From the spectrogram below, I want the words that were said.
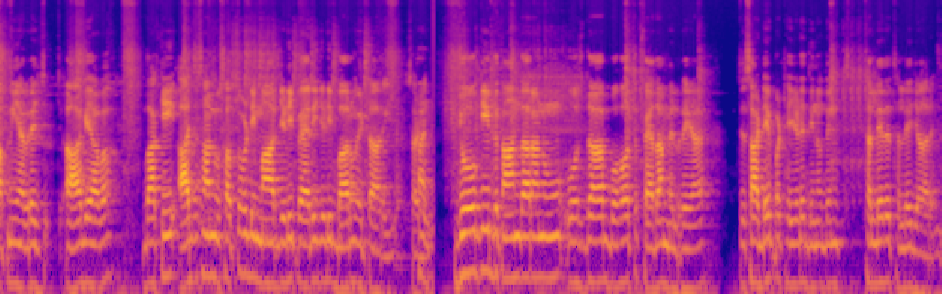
ਆਪਣੀ ਐਵਰੇਜ ਆ ਗਿਆ ਵਾ। ਬਾਕੀ ਅੱਜ ਸਾਨੂੰ ਸਭ ਤੋਂ ਵੱਡੀ ਮਾਰ ਜਿਹੜੀ ਪੈ ਰਹੀ ਜਿਹੜੀ ਬਾਹਰੋਂ ਇੱਟ ਆ ਰਹੀ ਹੈ ਸਾਡੀ। ਜੋ ਕਿ ਦੁਕਾਨਦਾਰਾਂ ਨੂੰ ਉਸ ਦਾ ਬਹੁਤ ਫਾਇਦਾ ਮਿਲ ਰਿਹਾ ਤੇ ਸਾਡੇ ਪੱਠੇ ਜਿਹੜੇ ਦਿਨੋਂ ਦਿਨ ਥੱਲੇ ਦੇ ਥੱਲੇ ਜਾ ਰਹੇ ਨੇ।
